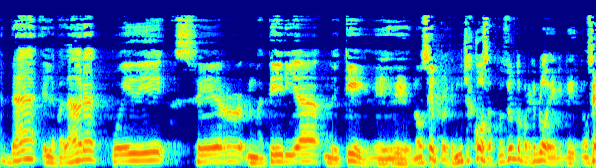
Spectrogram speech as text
da, la palabra puede ser materia de qué? De, de, no sé, porque muchas cosas, ¿no es cierto? Por ejemplo, de, de, no sé,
